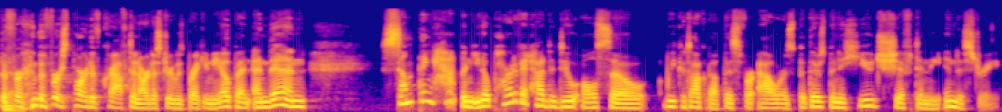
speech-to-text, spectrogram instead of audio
The, fir- the first part of craft and artistry was breaking me open. And then something happened. You know, part of it had to do also, we could talk about this for hours, but there's been a huge shift in the industry.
